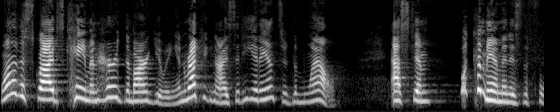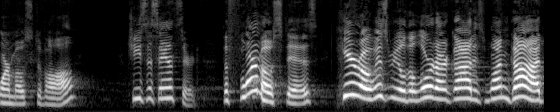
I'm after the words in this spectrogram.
One of the scribes came and heard them arguing and recognized that he had answered them well. Asked him, What commandment is the foremost of all? Jesus answered, The foremost is, Hear, O Israel, the Lord our God is one God,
